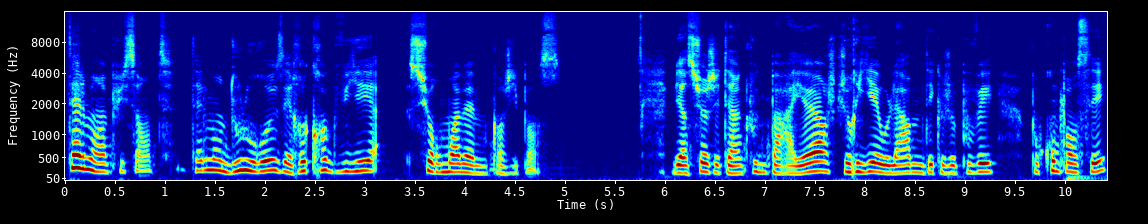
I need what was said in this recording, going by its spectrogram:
tellement impuissante, tellement douloureuse et recroquevillée sur moi-même quand j'y pense. Bien sûr, j'étais un clown par ailleurs, je riais aux larmes dès que je pouvais pour compenser,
